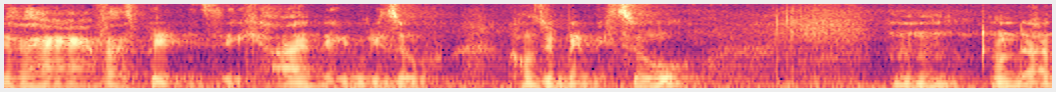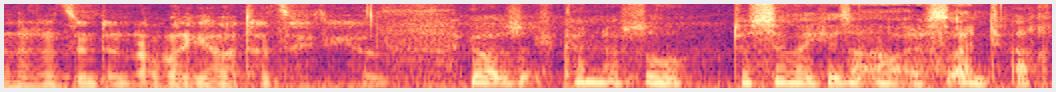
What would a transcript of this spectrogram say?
"Ja, was bilden sie sich ein? Irgendwie so, kommen sie mir nicht so. Hm. Und andere sind dann aber, ja, tatsächlich. Ja, also ich kann das so. Das sind welche sagen, oh, das ist ein Tag.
